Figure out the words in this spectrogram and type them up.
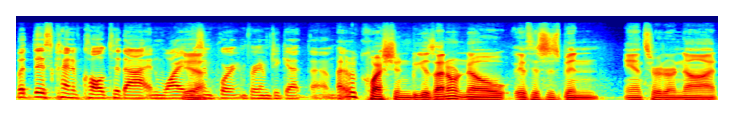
But this kind of called to that and why it was important for him to get them. I have a question because I don't know if this has been answered or not.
